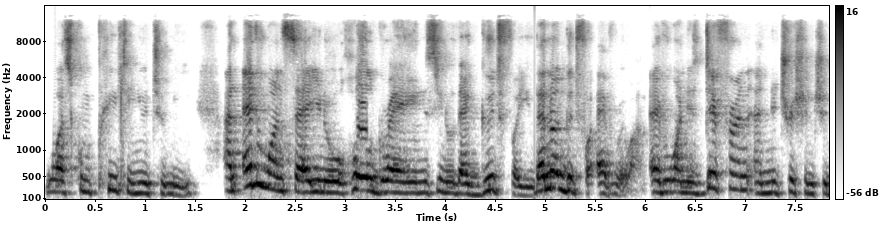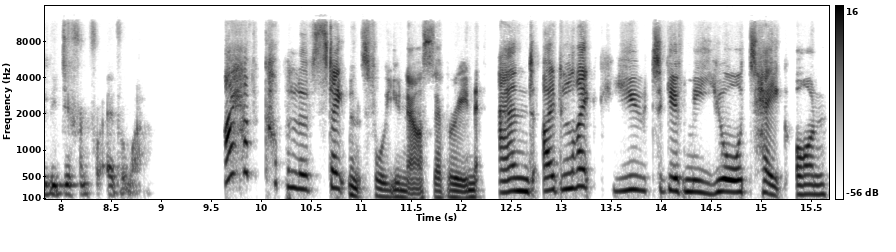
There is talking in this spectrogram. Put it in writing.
was completely new to me. And everyone say, you know, whole grains, you know, they're good for you. They're not good for everyone. Everyone is different and nutrition should be different for everyone. I have a couple of statements for you now, Séverine, and I'd like you to give me your take on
